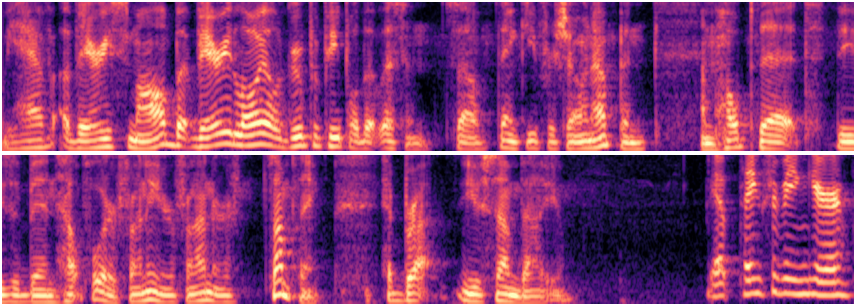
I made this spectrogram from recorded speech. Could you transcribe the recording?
we have a very small but very loyal group of people that listen. So thank you for showing up, and I um, hope that these have been helpful or funny or fun or something, have brought you some value. Yep. Thanks for being here.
